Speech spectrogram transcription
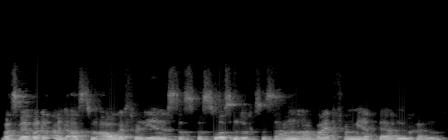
Was wir aber damit aus dem Auge verlieren, ist, dass Ressourcen durch Zusammenarbeit vermehrt werden können.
